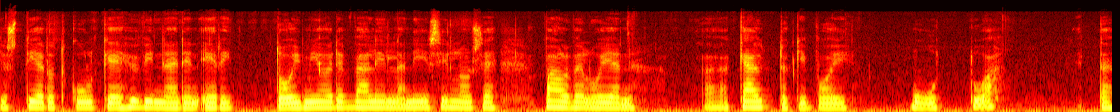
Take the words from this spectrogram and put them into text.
jos tiedot kulkee hyvin näiden eri toimijoiden välillä, niin silloin se palvelujen käyttökin voi muuttua, että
